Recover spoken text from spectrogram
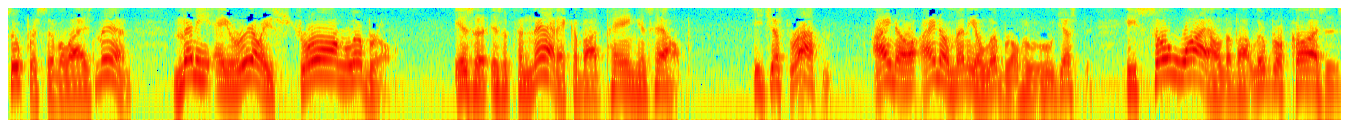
super civilized man. Many a really strong liberal is a, is a fanatic about paying his help. He's just rotten. I know I know many a liberal who, who just he's so wild about liberal causes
